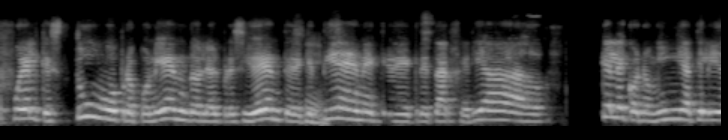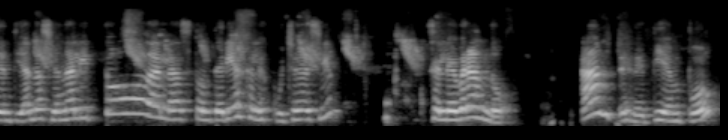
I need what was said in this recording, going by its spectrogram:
fue el que estuvo proponiéndole al presidente de sí. que tiene que decretar feriado, que la economía, que la identidad nacional y todas las tonterías que le escuché decir, celebrando antes de tiempo,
